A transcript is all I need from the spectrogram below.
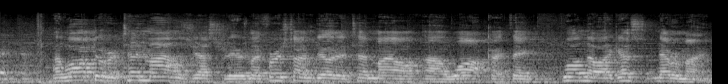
I walked over 10 miles yesterday. It was my first time doing a 10 mile uh, walk, I think. Well, no, I guess, never mind.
